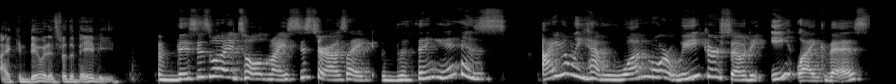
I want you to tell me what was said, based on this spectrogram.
I can do it. It's for the baby. this is what I told my sister. I was like, the thing is, I only have one more week or so to eat like this.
